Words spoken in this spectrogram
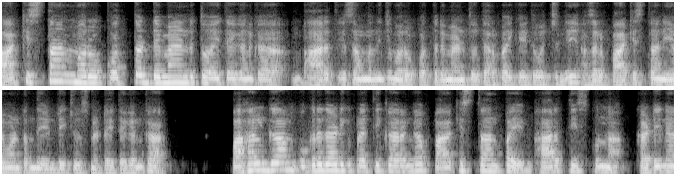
పాకిస్తాన్ మరో కొత్త డిమాండ్‌తో అయితే కనుక భారత్‌కి సంబంధించి మరో కొత్త డిమాండ్‌తో తెరపైకి అయితే వచ్చింది. అసలు పాకిస్తాన్ ఏమంటుంది ఏంటి చూసినట్టయితే కనుక పహల్గామ్ ఉగ్రదాడికి ప్రతీకారంగా పాకిస్తాన్‌పై భారత్ తీసుకున్న కఠిన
